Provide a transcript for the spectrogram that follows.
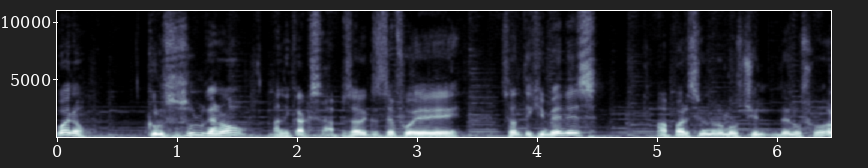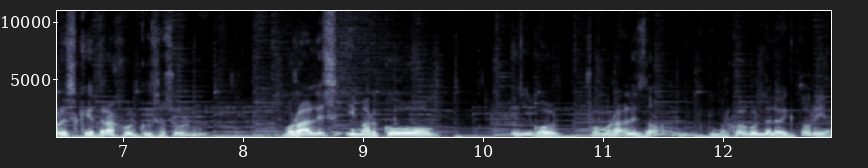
Bueno, Cruz Azul ganó a Necaxa. A pesar de que se fue Santi Jiménez, apareció uno de los, de los jugadores que trajo el Cruz Azul, Morales, y marcó el gol. Fue Morales, ¿no? El que marcó el gol de la victoria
